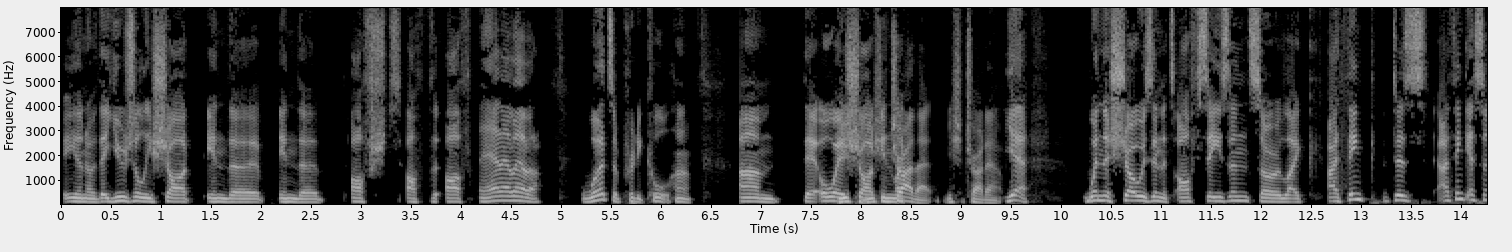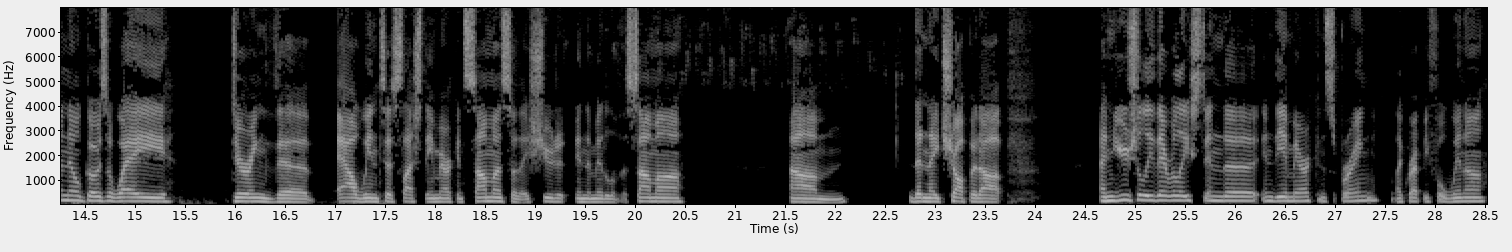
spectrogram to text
you know, they're usually shot in the in the off off the off. Words are pretty cool, huh? Um, they're always you should, shot you should try like, that. You should try it out. yeah, when the show is in its off season. So like, I think does I think SNL goes away during the our winter slash the American summer, so they shoot it in the middle of the summer. Um, then they chop it up, and usually they're released in the in the American spring, like right before winter,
